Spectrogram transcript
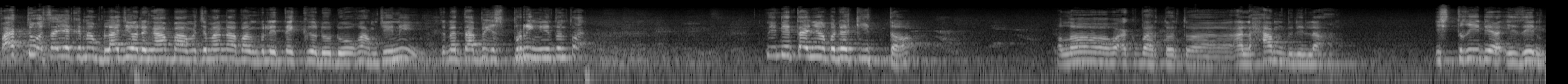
Patut saya kena belajar dengan abang. Macam mana abang boleh teka dua-dua orang macam ni. Kena tabik spring ni tuan-tuan. Ni dia tanya pada kita. Allahu Akbar tuan-tuan. Alhamdulillah. Isteri dia izinkan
